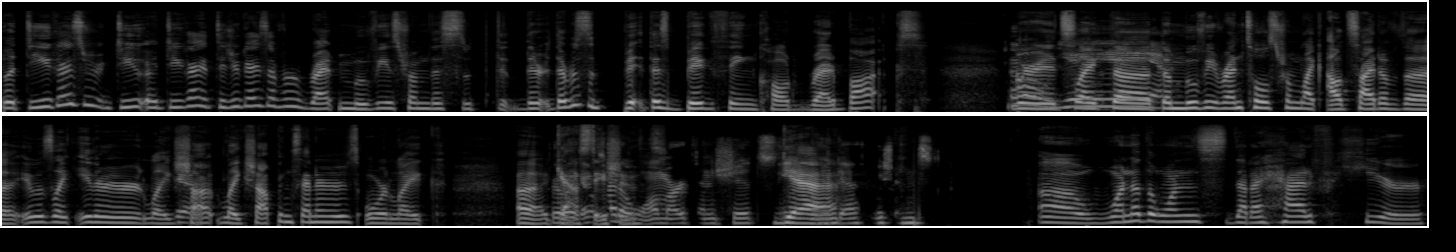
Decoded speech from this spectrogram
But do you guys do you do you guys did you guys ever rent movies from this th- there there was a bit this big thing called Redbox where Oh, it's yeah, like the yeah, the movie rentals from like outside of the it was like either like Yeah. shop like shopping centers or like uh Or, gas like, stations. of Walmarts and shits. Yeah. gas stations. Uh, one of the ones that I had here,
